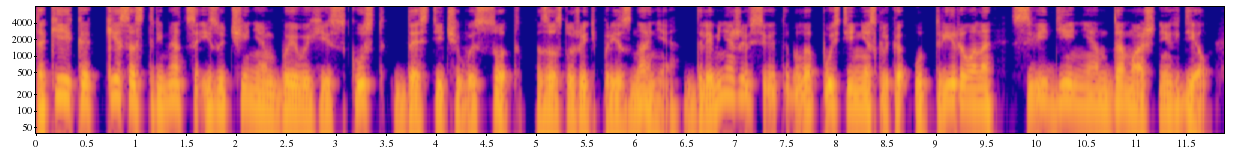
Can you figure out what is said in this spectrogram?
Такие, как Кеса, стремятся изучением боевых искусств достичь высот, заслужить признание. Для меня же все это было пусть и несколько утрировано сведением домашних дел –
